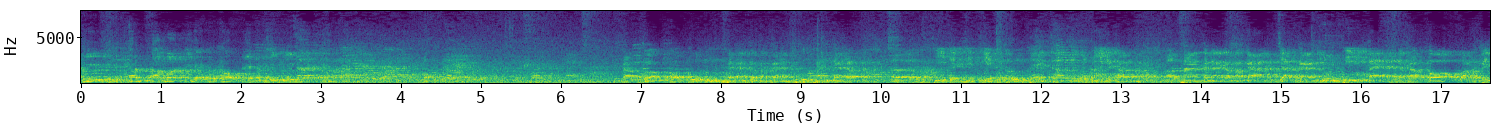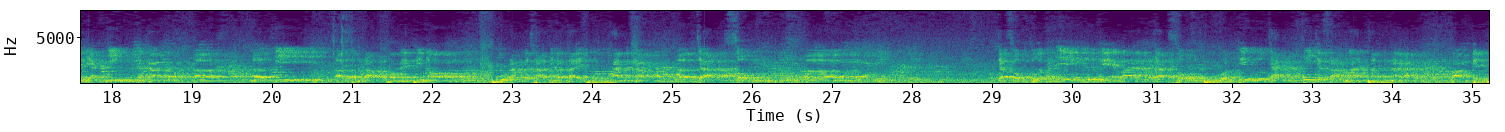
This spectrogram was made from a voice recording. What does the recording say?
ที่ท่านสามารถที่จะโอนเข้าในบัญชีนี้ได้ครับขอบคุณครับก็ขอบคุณคณะกรรมการทุกท่านนะครับที่ได้ให้เกียรติร่วมแถลงข่น จะส่งตัวท่านเองหรือแม้ว่าจะส่งคนที่รู้จักที่จะสามารถพัฒนาความเป็น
